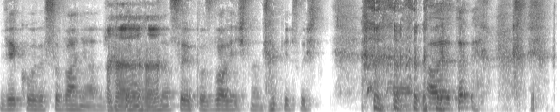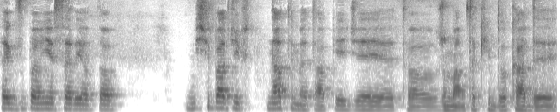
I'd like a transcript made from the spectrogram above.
wieku rysowania, że aha, można sobie pozwolić na takie coś. Ale tak, tak zupełnie serio to mi się bardziej na tym etapie dzieje to, że mam takie blokady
